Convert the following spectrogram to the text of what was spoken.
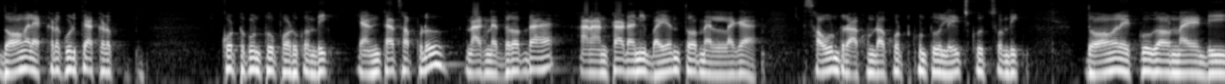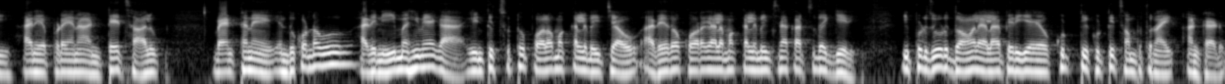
దోమలు ఎక్కడ కుడితే అక్కడ కొట్టుకుంటూ పడుకుంది. ఎంట చప్పుడు? నాకు నిద్రొద్దా? అని అంటాడని భయంతో మెల్లగా సౌండ్ రాకుండా కొట్టుకుంటూ లేచి కూర్చుంది. దోమలు ఎక్కువగా ఉన్నాయండి అని ఎప్పుడైనా అంటే చాలు. వెంటనే ఎందుకుండవు అది నీ మహిమేగా. ఇంటి చుట్టూ పొల మొక్కలు పెంచావు. అదేదో కూరగాయల మొక్కలు పెంచినా ఖర్చు తగ్గేది. ఇప్పుడు చూడు దోమలు ఎలా పెరిగాయో. కుట్టి కుట్టి చంపుతున్నాయి అంటాడు.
